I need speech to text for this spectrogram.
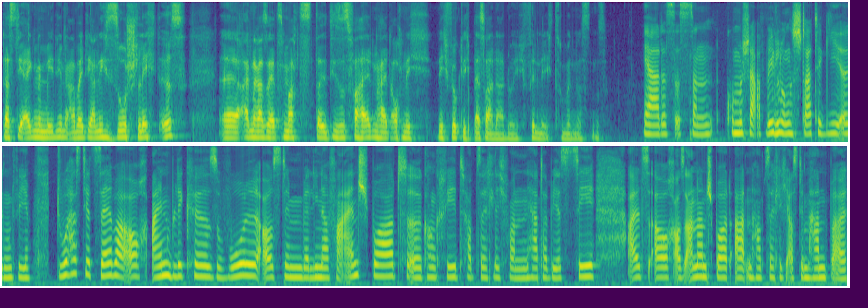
dass die eigene Medienarbeit ja nicht so schlecht ist. Äh, andererseits macht dieses Verhalten halt auch nicht, nicht wirklich besser dadurch, finde ich zumindest. Ja, das ist dann komische Abwägungsstrategie irgendwie. Du hast jetzt selber auch Einblicke sowohl aus dem Berliner Vereinssport, äh, konkret hauptsächlich von Hertha BSC, als auch aus anderen Sportarten, hauptsächlich aus dem Handball.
